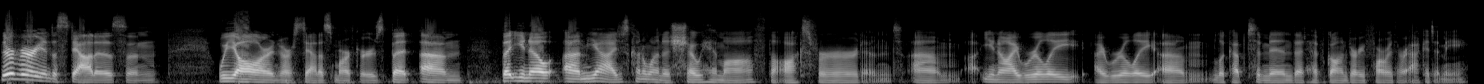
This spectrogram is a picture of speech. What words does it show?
they're very into status, and we all are into our status markers. But um, but you know, um, yeah, I just kind of wanted to show him off the Oxford, and um, uh, you know, I really I really um, look up to men that have gone very far with their academy.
